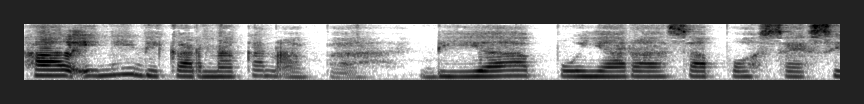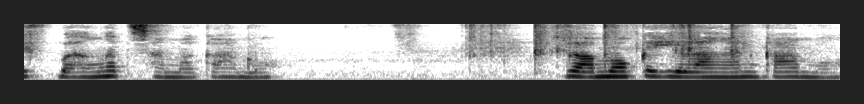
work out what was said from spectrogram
Hal ini dikarenakan apa? Dia punya rasa posesif banget sama kamu. Gak mau kehilangan kamu.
